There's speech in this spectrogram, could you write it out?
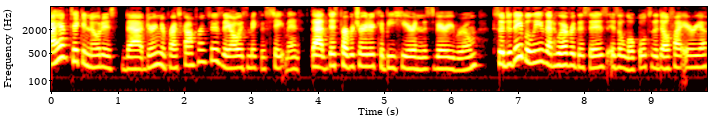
I have taken notice that during the press conferences, they always make the statement that this perpetrator could be here in this very room. So, do they believe that whoever this is is a local to the Delphi area?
